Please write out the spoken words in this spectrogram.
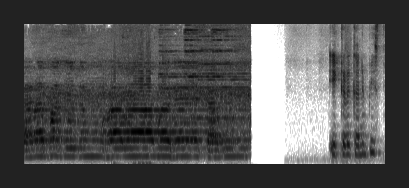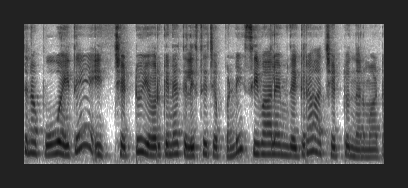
గణపతి ఇక్కడ కనిపిస్తున్న పువ్వు అయితే ఈ చెట్టు ఎవరికైనా తెలిస్తే చెప్పండి. శివాలయం దగ్గర ఆ చెట్టు ఉందనమాట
